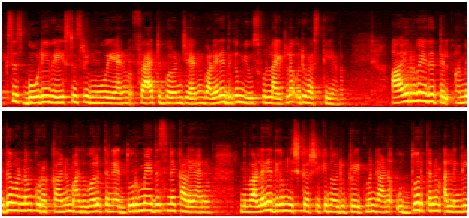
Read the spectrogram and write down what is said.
എക്സസ് ബോഡി വേസ്റ്റസ് റിമൂവ് ചെയ്യാനും ഫാറ്റ് ബേൺ ചെയ്യാനും വളരെയധികം യൂസ്ഫുൾ ആയിട്ടുള്ള ഒരു വസ്തിയാണ്. ആയുർവേദത്തിൽ അമിതവണ്ണം കുറക്കാനും അതുപോലെ തന്നെ ദുർമേധസ്സിനെ കളയാനും വളരെയധികം നിഷ്കർഷിക്കുന്ന ഒരു ട്രീറ്റ്മെന്റ് ആണ് ഉദ്വർത്തനം അല്ലെങ്കിൽ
